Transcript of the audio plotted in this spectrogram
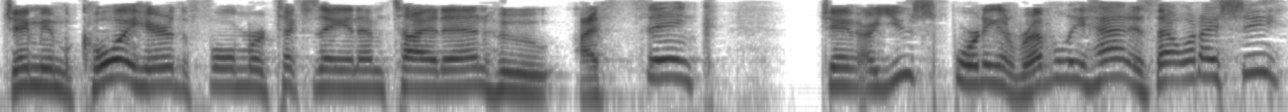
Jamie McCoy here, the former Texas A&M tight end, who I think, Jamie, are you sporting a Reveille hat? Is that what I see?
